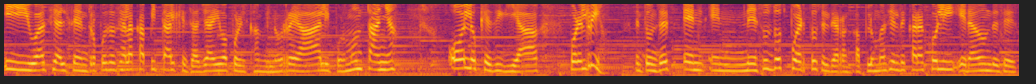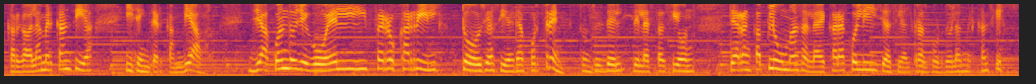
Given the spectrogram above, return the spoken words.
y iba hacia el centro, pues hacia la capital, que esa ya iba por el camino real y por montaña o lo que seguía por el río. Entonces, en, esos dos puertos, el de Arrancaplumas y el de Caracolí, era donde se descargaba la mercancía y se intercambiaba. Ya cuando llegó el ferrocarril, todo se hacía era por tren. Entonces, de, la estación de Arrancaplumas a la de Caracolí se hacía el transbordo de las mercancías.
